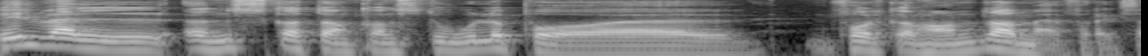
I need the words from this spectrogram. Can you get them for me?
vil vel ønske at han kan stole på eh, folk han handler med, f.eks.?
